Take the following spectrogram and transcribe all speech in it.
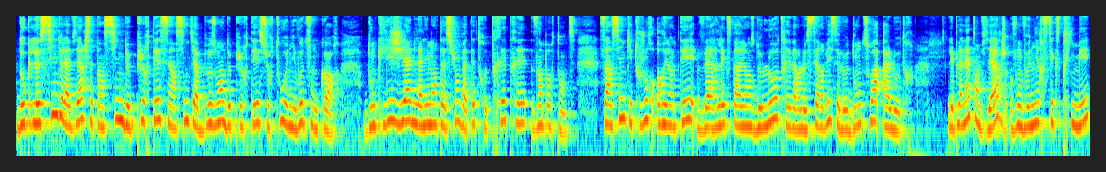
Donc le signe de la Vierge, c'est un signe de pureté, c'est un signe qui a besoin de pureté, surtout au niveau de son corps. Donc l'hygiène, l'alimentation va être très très importante. C'est un signe qui est toujours orienté vers l'expérience de l'autre et vers le service et le don de soi à l'autre. Les planètes en vierge vont venir s'exprimer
